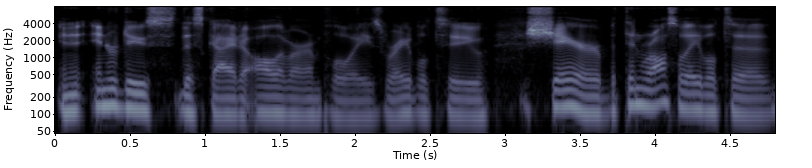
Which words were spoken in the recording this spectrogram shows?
in- introduce this guy to all of our employees, we're able to share, but then we're also able to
